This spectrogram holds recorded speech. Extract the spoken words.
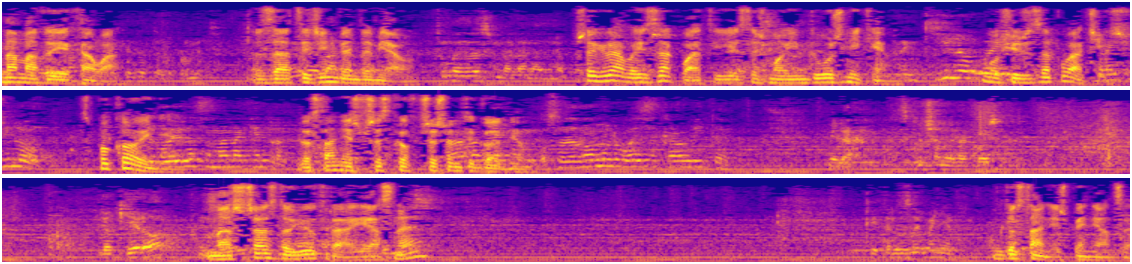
Mama wyjechała. Za tydzień będę miał. Przegrałeś zakład i jesteś moim dłużnikiem. Musisz zapłacić. Spokojnie. Dostaniesz wszystko w przyszłym tygodniu. Masz czas do jutra, jasne? Dostaniesz pieniądze.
